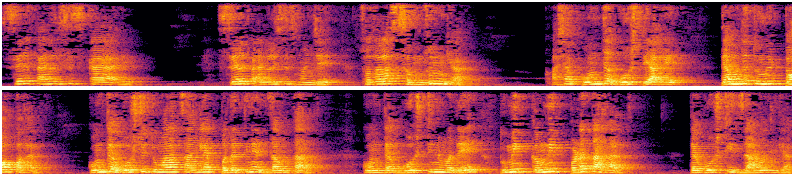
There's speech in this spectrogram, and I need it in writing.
सेल्फ अनालिसिस काय आहे? सेल्फ अनालिसिस म्हणजे स्वतःला समजून घ्या. अशा कोणत्या गोष्टी आहेत त्यामध्ये तुम्ही टॉप आहात. कोणत्या गोष्टी तुम्हाला चांगल्या पद्धतीने जमतात कोणत्या गोष्टींमध्ये तुम्ही कमी पडत आहात त्या गोष्टी जाणून घ्या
